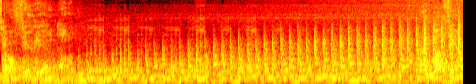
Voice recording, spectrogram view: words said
Don't feel the unknown. love the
